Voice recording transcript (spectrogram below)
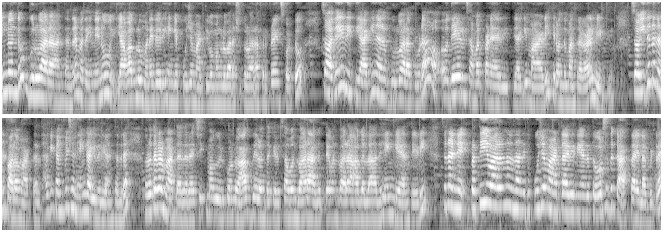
ಇನ್ನೊಂದು ಗುರುವಾರ ಅಂತಂದರೆ ಮತ್ತು ಇನ್ನೇನು ಯಾವಾಗಲೂ ಮನೆ ದೇವರಿಗೆ ಹೆಂಗೆ ಪೂಜೆ ಮಾಡ್ತೀವೋ ಮಂಗಳವಾರ, ಶುಕ್ರವಾರ ಪ್ರಿಫರೆನ್ಸ್ ಕೊಟ್ಟು ಸೊ ಅದೇ ರೀತಿಯಾಗಿ ನಾನು ಗುರುವಾರ ಕೂಡ ದೇವರಿಗೆ ಸಮರ್ಪಣೆ ರೀತಿಯಾಗಿ ಮಾಡಿ ಕೆಲವೊಂದು ಮಂತ್ರಗಳು ಹೇಳ್ತೀನಿ. ಸೊ ಇದನ್ನು ನಾನು ಫಾಲೋ ಮಾಡ್ತಾ ಇರೋದು. ಹಾಗೆ ಕನ್ಫ್ಯೂಷನ್ ಹೆಂಗಾಗಿದ್ದೀರಿ ಅಂತಂದರೆ, ವ್ರತಗಳು ಮಾಡ್ತಾ ಇದ್ದಾರೆ. ಚಿಕ್ಕ ಮಗು ಇಟ್ಕೊಂಡು ಆಗದೇ ಇರೋಂಥ ಕೆಲಸ, ಒಂದು ವಾರ ಆಗುತ್ತೆ, ಒಂದು ವಾರ ಆಗಲ್ಲ, ಅದು ಹೆಂಗೆ ಅಂತೇಳಿ. ಸೊ ನಾನು ಪ್ರತಿ ವಾರನೂ ನಾನು ಇದು ಪೂಜೆ ಮಾಡ್ತಾ ಇದ್ದೀನಿ ಅಂತ ತೋರ್ಸೋದಕ್ಕೆ ಆಗ್ತಾ ಇಲ್ಲ ಬಿಟ್ಟರೆ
